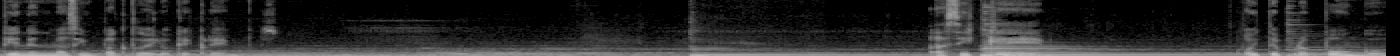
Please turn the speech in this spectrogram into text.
tienen más impacto de lo que creemos. Así que hoy te propongo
